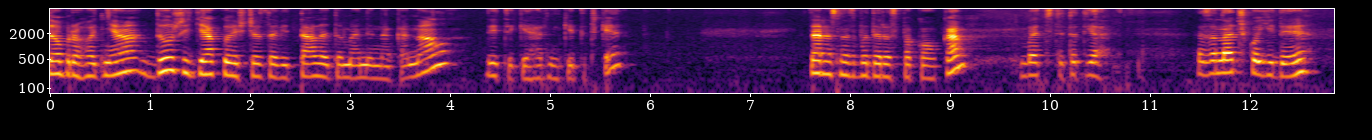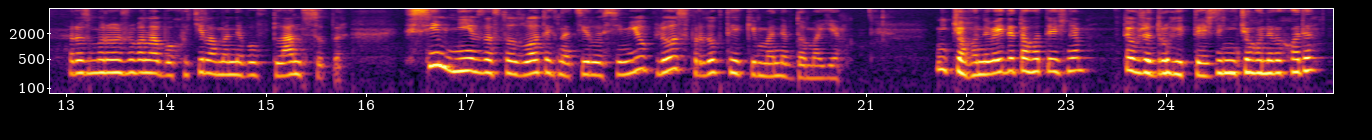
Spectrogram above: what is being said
доброго дня! Дуже дякую, що завітали до мене на канал. Дивіться, які гарні квіточки. Зараз у нас буде розпаковка. Бачите, тут я заначку їди розморожувала, бо хотіла, в мене був план супер. 7 днів за 100 злотих на цілу сім'ю, плюс продукти, які в мене вдома є. Нічого не вийде того тижня, то вже другий тиждень нічого не виходить.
